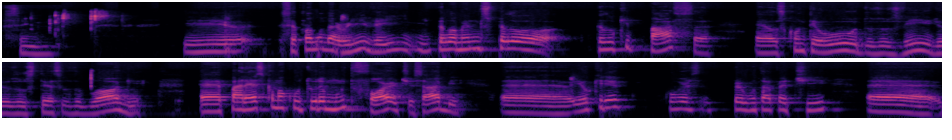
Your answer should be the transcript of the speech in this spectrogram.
Sim. E você falou da Rive e, e, pelo menos pelo, pelo que passa, é, os conteúdos, os vídeos, os textos do blog, é, parece que é uma cultura muito forte, sabe? É, eu queria conversa, perguntar para ti é,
